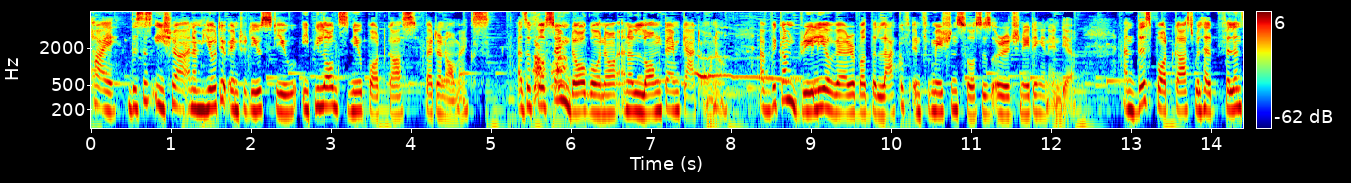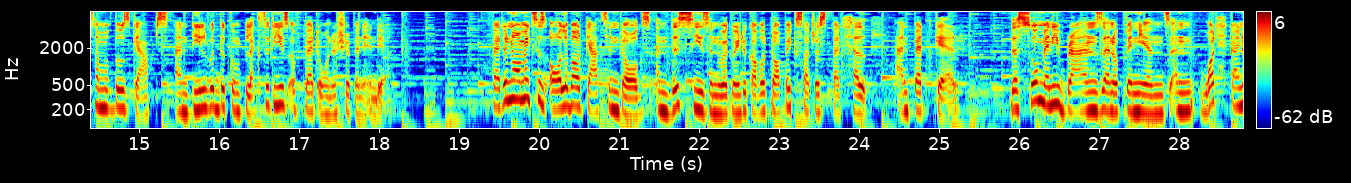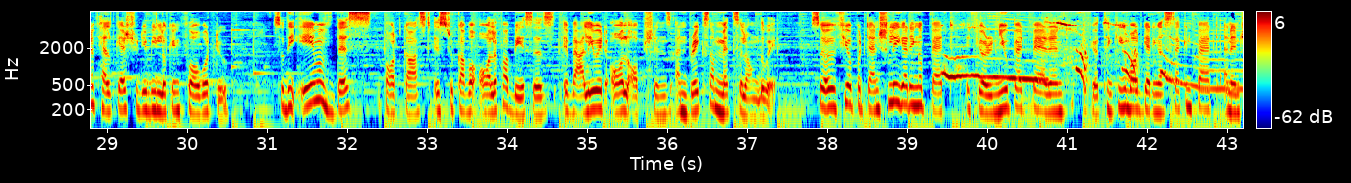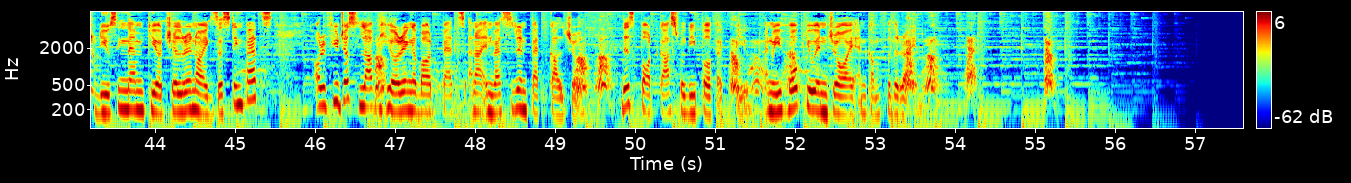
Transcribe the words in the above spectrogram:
Hi, this is Isha, and I'm here to introduce to you Epilog's new podcast, Petonomics. As a first time dog owner and a long time cat owner, I've become really aware about the lack of information sources originating in India. And this podcast will help fill in some of those gaps and deal with the complexities of pet ownership in India. Petonomics is all about cats and dogs, and this season we're going to cover topics such as pet health and pet care. There's so many brands and opinions, and what kind of healthcare should you be looking forward to? So, the aim of this podcast is to cover all of our bases, evaluate all options, and break some myths along the way. So, if you're potentially getting a pet, if you're a new pet parent, if you're thinking about getting a second pet and introducing them to your children or existing pets, or if you just love hearing about pets and are invested in pet culture, this podcast will be perfect for you. And we hope you enjoy and come for the ride.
